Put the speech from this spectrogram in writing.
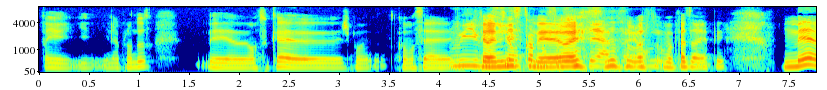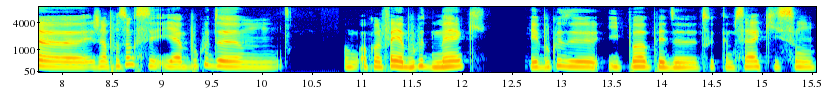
Enfin, il y, il y en a plein d'autres. Mais euh, en tout cas, euh, je peux commencer à Oui, faire oui, une si liste, mais ouais, après, on, va, on- va pas s'arrêter. Mais euh, j'ai l'impression que c'est, il y a beaucoup de, en- encore une fois, il y a beaucoup de mecs et beaucoup de hip-hop et de trucs comme ça qui sont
